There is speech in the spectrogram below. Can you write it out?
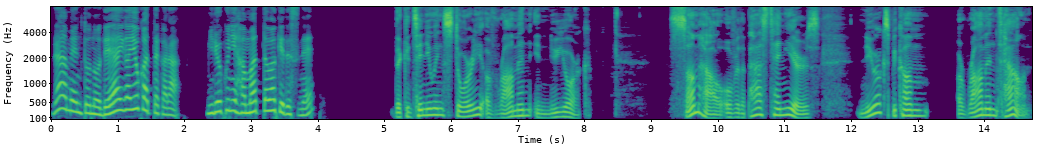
ラーメンとの出会いが良かったから魅力にはまったわけですね。 The continuing story of ramen in New York. Somehow, over the past 10 years, New York's become a ramen town.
